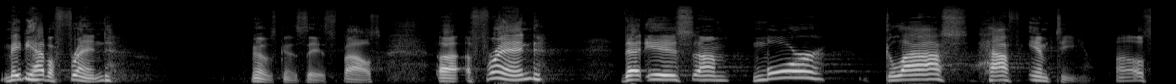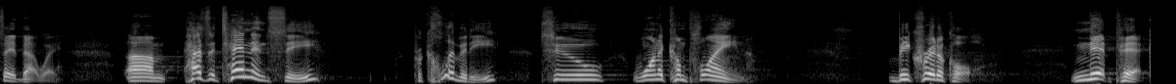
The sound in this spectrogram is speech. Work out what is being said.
maybe have a friend? I was going to say a spouse uh, a friend that is um, more glass half empty. I'll say it that way. Um, has a tendency, proclivity, to want to complain, be critical, nitpick,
